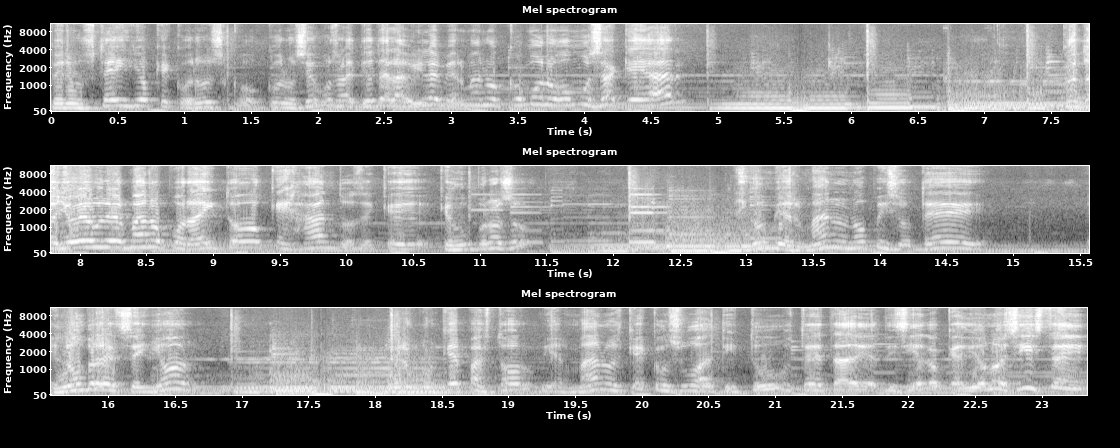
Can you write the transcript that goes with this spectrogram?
Pero usted y yo que conozco, conocemos al Dios de la Biblia, mi hermano, ¿cómo nos vamos a quedar? Yo veo un hermano por ahí todo quejándose que, que es umbroso, digo, mi hermano, no pisotee el nombre del Señor. Pero ¿por qué, pastor? Mi hermano, es que con su actitud usted está diciendo que Dios no existe.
